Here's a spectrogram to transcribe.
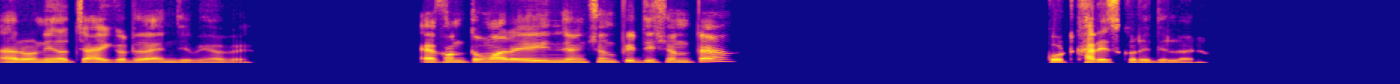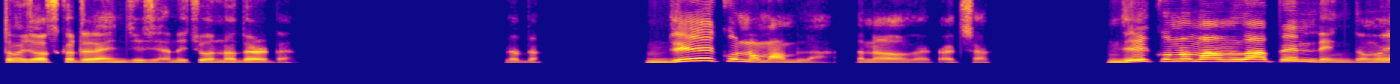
আর উনি হচ্ছে হাইকোর্টের আইনজীবী হবে। এখন তোমার এই ইনজাংশন পিটিশনটা কোর্ট খারিজ করে দিল আর তুমি জজ কোর্টের আইনজীবী জানি চুয়ান্ন ধারাটা যে কোনো মামলা আচ্ছা। যে কোনো মামলা পেন্ডিং তুমি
